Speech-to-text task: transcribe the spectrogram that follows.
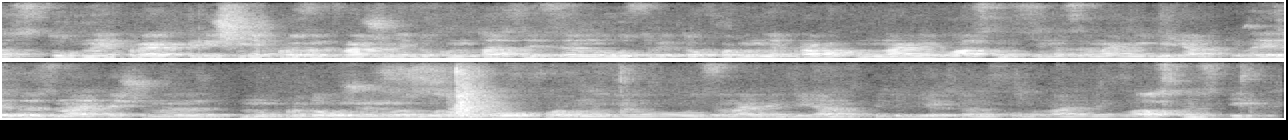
Наступний проект рішення про затвердження документації землеустрою та оформлення права комунальної власності на земельні ділянки. Ви, ви знаєте, що ми ну, продовжуємо роботу по оформленню земельних ділянок під об'єктами комунальної власності.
